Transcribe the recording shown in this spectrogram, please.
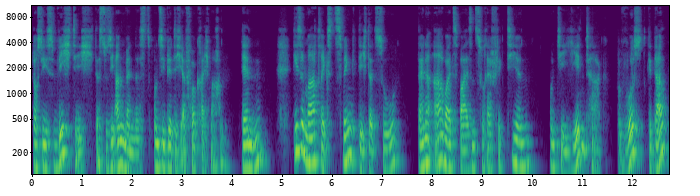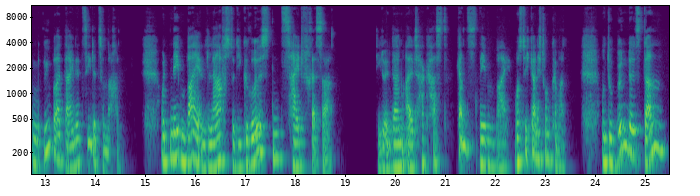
Doch sie ist wichtig, dass du sie anwendest und sie wird dich erfolgreich machen. Denn diese Matrix zwingt dich dazu, deine Arbeitsweisen zu reflektieren und dir jeden Tag bewusst Gedanken über deine Ziele zu machen. Und nebenbei entlarvst du die größten Zeitfresser, die du in deinem Alltag hast. Ganz nebenbei. Musst dich gar nicht drum kümmern. Und du bündelst dann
